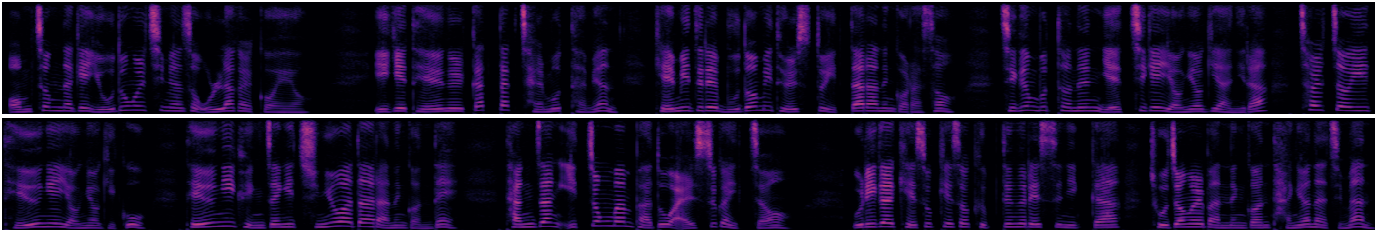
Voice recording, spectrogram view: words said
엄청나게 요동을 치면서 올라갈 거예요. 이게 대응을 까딱 잘못하면 개미들의 무덤이 될 수도 있다라는 거라서 지금부터는 예측의 영역이 아니라 철저히 대응의 영역이고 대응이 굉장히 중요하다라는 건데 당장 이쪽만 봐도 알 수가 있죠. 우리가 계속해서 급등을 했으니까 조정을 받는 건 당연하지만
